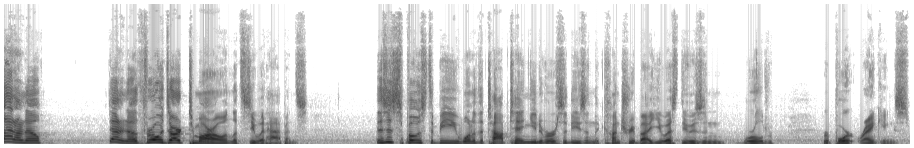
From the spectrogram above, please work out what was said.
I don't know. I don't know. Throw a dart tomorrow and let's see what happens. This is supposed to be one of the top 10 universities in the country by U.S. News and World Report rankings.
